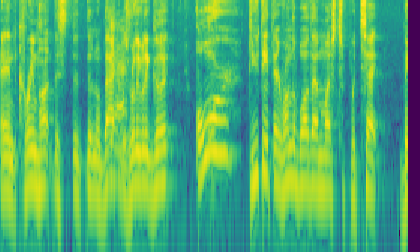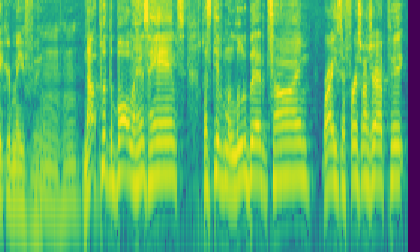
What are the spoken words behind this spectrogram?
and Kareem Hunt, this, the, the, the back Yes. is really, really good? Or do you think they run the ball that much to protect Baker Mayfield? Mm-hmm. Not put the ball in his hands. Let's give him a little bit at a time, right? He's a first round draft pick,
